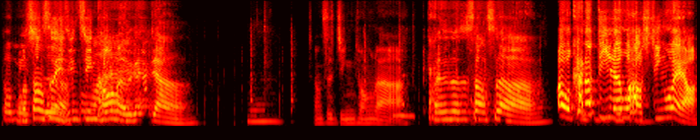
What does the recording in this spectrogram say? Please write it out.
都迷我上次已。经精通了，我跟你讲。嗯，上次精通啦。但是那是上次啊。哦，我看到敌人，我好欣慰哦。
